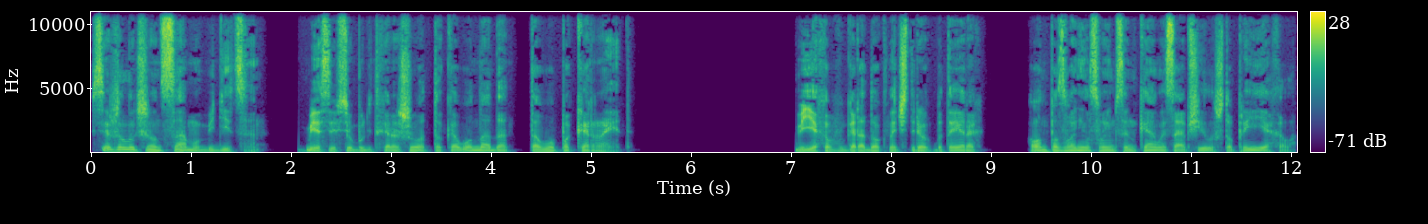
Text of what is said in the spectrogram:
Все же лучше он сам убедится. Если все будет хорошо, то кого надо, того покарает. Въехав в городок на четырех БТРах, он позвонил своим сынкам и сообщил, что приехал.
